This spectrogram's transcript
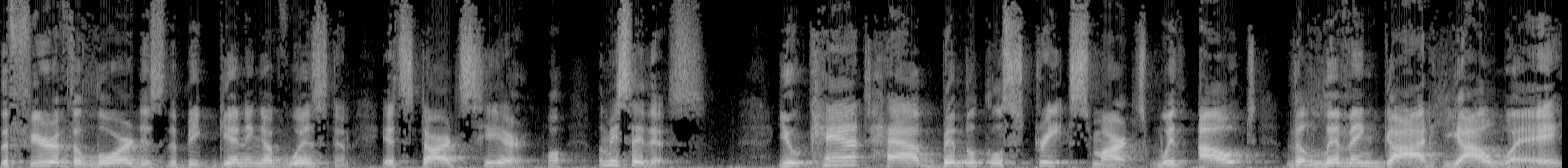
The fear of the Lord is the beginning of wisdom. It starts here. Well, let me say this. You can't have biblical street smarts without the living God Yahweh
